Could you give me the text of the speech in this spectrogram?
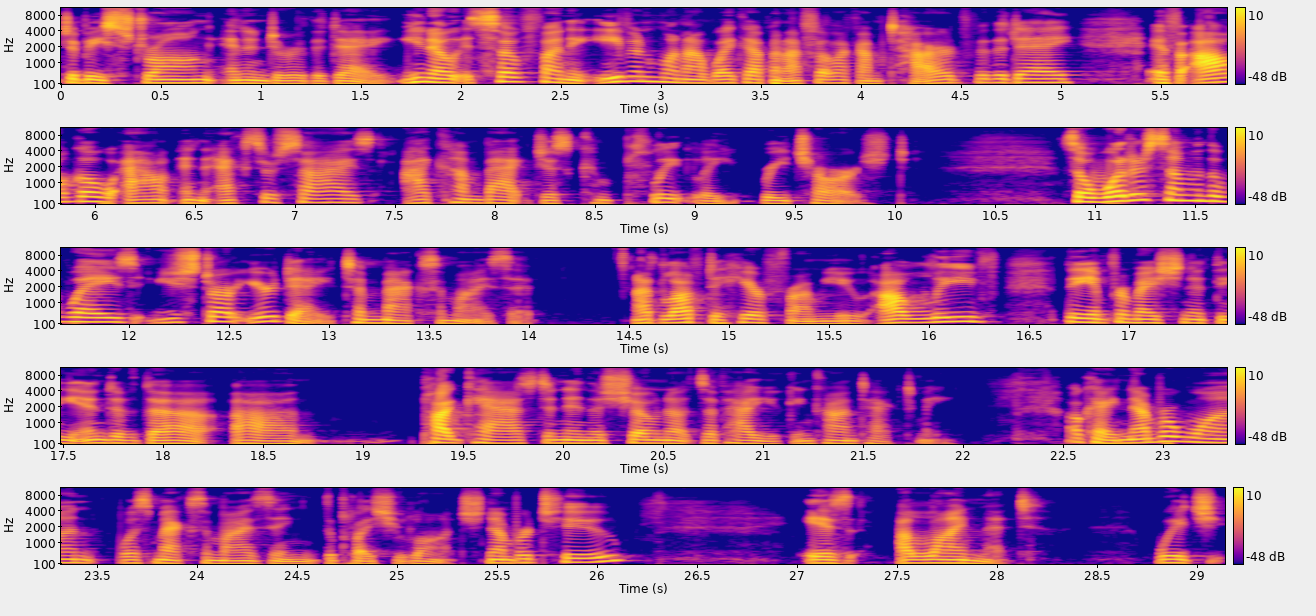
to be strong and endure the day. You know, it's so funny. Even when I wake up and I feel like I'm tired for the day, if I'll go out and exercise, I come back just completely recharged. So, what are some of the ways you start your day to maximize it? I'd love to hear from you. I'll leave the information at the end of the uh, podcast and in the show notes of how you can contact me. Okay, number one was maximizing the place you launch. Number two is alignment, which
